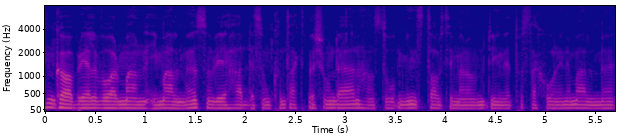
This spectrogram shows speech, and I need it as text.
Gabriel, vår man i Malmö som vi hade som kontaktperson där. Han stod minst 12 timmar om dygnet på stationen i Malmö.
